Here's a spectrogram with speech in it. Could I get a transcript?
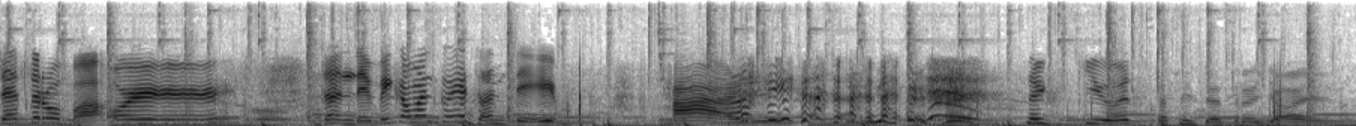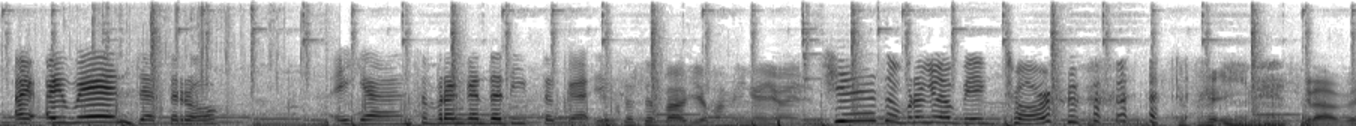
Jethro ba? Or John Dave? Ikaw man kuya John Dave. Hi! Nag-cute. Kasi Jetro yan. Ay, I win, Jethro. Ayan, sobrang ganda dito guys. Nasa Baguio kami ngayon. Shit, sobrang lamig, char. Super init. Grabe.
